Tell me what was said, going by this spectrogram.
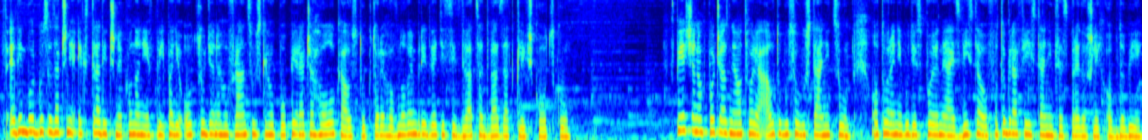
V Edimburgu sa začne extradičné konanie v prípade odsúdeného francúzskeho popierača holokaustu, ktorého v novembri 2022 zatkli v Škótsku. V Piešťanoch počas dňa otvoria autobusovú stanicu. Otvorenie bude spojené aj s výstavou fotografií stanice z predošlých období.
